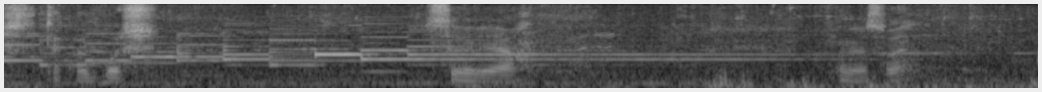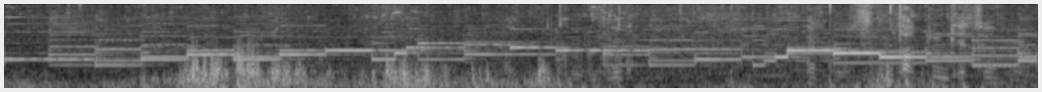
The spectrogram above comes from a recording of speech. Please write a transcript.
Stuck my bush. So yeah. Come this way. Let's fucking get over here.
